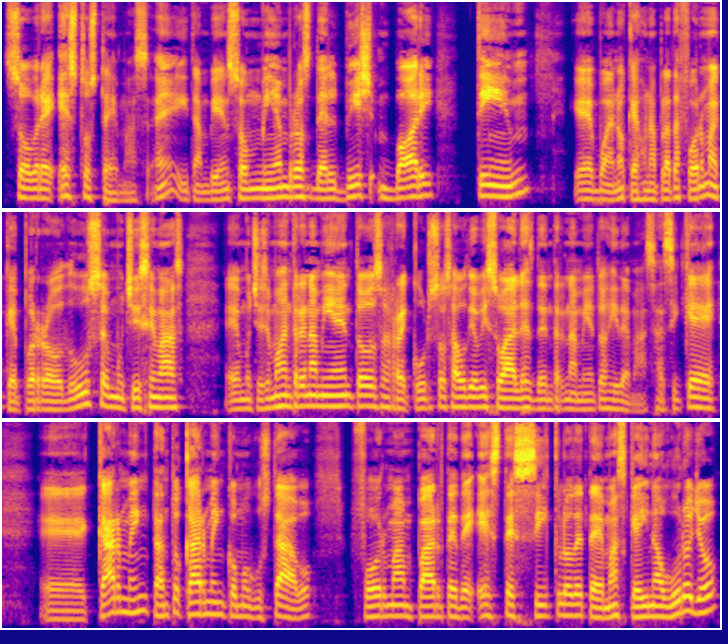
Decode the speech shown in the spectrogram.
sobre estos temas. ¿eh? Y también son miembros del Beach Body Team, que bueno, que es una plataforma que produce muchísimas, eh, muchísimos entrenamientos, recursos audiovisuales de entrenamientos y demás. Así que eh, Carmen, tanto Carmen como Gustavo, forman parte de este ciclo de temas que inauguro yo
